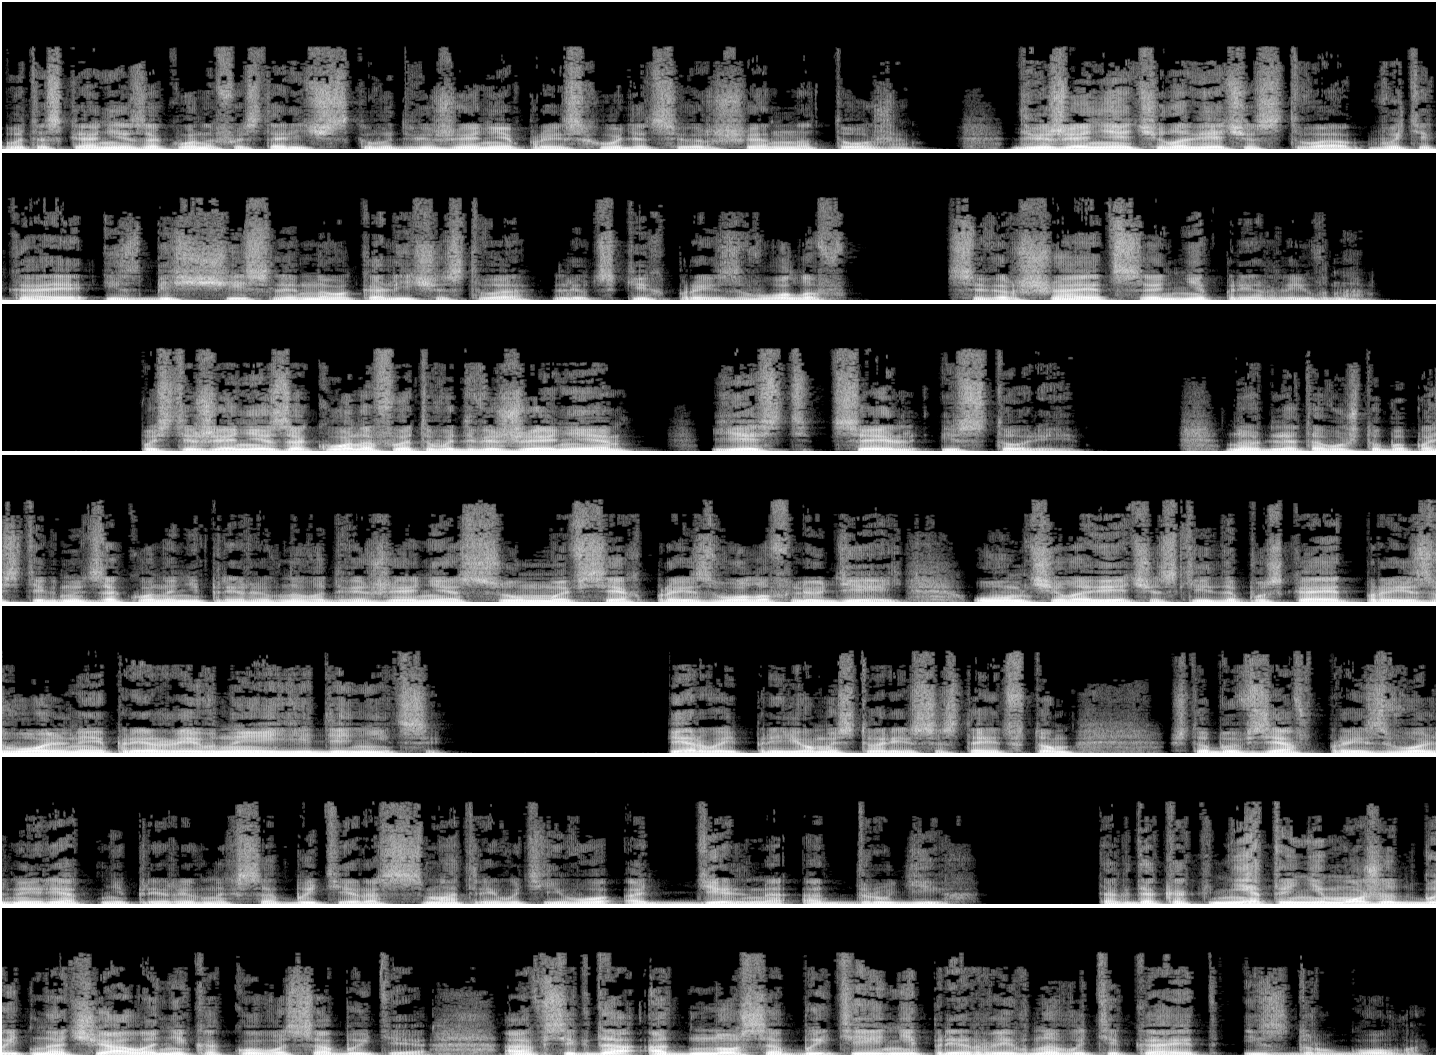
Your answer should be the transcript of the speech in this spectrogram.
В отыскании законов исторического движения происходит совершенно то же. Движение человечества, вытекая из бесчисленного количества людских произволов, совершается непрерывно. Постижение законов этого движения есть цель истории. Но для того, чтобы постигнуть законы непрерывного движения, суммы всех произволов людей, ум человеческий допускает произвольные, прерывные единицы. Первый прием истории состоит в том, чтобы, взяв произвольный ряд непрерывных событий, рассматривать его отдельно от других, тогда как нет и не может быть начала никакого события, а всегда одно событие непрерывно вытекает из другого.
